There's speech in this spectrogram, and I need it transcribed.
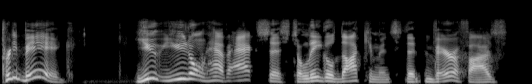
pretty big. You you don't have access to legal documents that verifies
